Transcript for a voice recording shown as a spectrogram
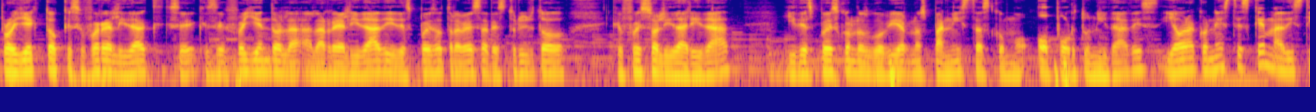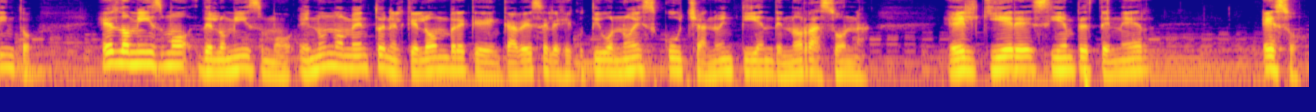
proyecto que se fue realidad, que se, que se fue yendo a la, a la, realidad y después otra vez a destruir todo, que fue solidaridad, y después con los gobiernos panistas como oportunidades, y ahora con este esquema distinto. Es lo mismo de lo mismo, en un momento en el que el hombre que encabeza el Ejecutivo no escucha, no entiende, no razona, él quiere siempre tener eso,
